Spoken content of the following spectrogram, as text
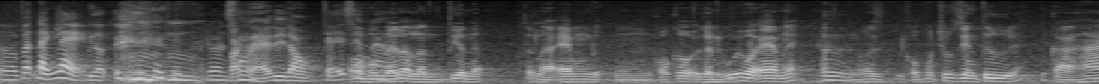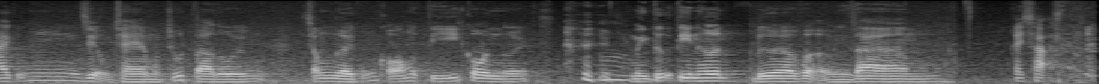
ờ, vẫn đánh lẻ được. Ừ, ừ. sao? lẻ đi đâu? Kể Ờ, xem hôm nào. đấy là lần đầu tiên đấy tức là em được ừ, có cơ hội gần gũi vợ em đấy. Ừ. nó có một chút riêng tư đấy. Cả hai cũng rượu chè một chút vào rồi. Trong người cũng có một tí cồn rồi Ừ. mình tự tin hơn đưa vợ mình ra um, khách sạn.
